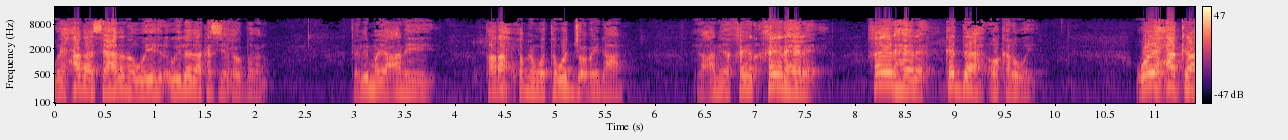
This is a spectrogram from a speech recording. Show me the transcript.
wayxadaa sahlan oo weyladaa ka sii xoog badan. Kelima yani taraxumin wa tawajuc bay dhahaan. Yani khayr khayr hele khayr hele ka daah oo kale wey. Wayxaka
